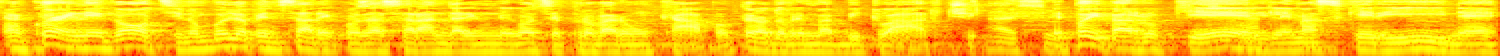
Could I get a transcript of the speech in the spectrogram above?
Ancora i negozi, non voglio pensare cosa sarà andare in un negozio e provare un capo, però dovremmo abituarci. E poi i parrucchieri, le mascherine,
